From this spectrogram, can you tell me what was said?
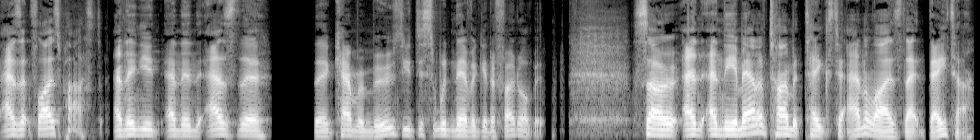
as it flies past and then you and then as the the camera moves you just would never get a photo of it so and and the amount of time it takes to analyze that data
